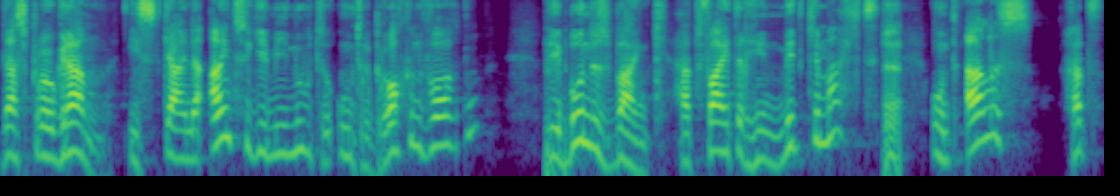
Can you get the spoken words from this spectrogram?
Das Programm ist keine einzige Minute unterbrochen worden. Die hm. Bundesbank hat weiterhin mitgemacht ja. und alles hat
